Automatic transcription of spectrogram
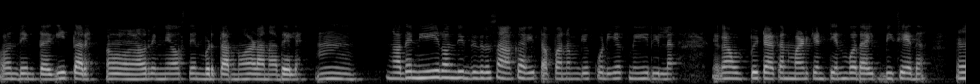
ಒಂದಿನ ತೆಗಿತಾರೆ. ಅವ್ರು ಇನ್ಯಾವ ದಿನ ಬಿಡ್ತಾರೆ ನೋಡೋಣ ಅದೆಲ್ಲ ಹ್ಞೂ ಅದೇ ನೀರೊಂದು ಇದ್ದಿದ್ರೆ ಸಾಕಾಗಿತ್ತಪ್ಪ ನಮಗೆ, ಕುಡಿಯೋಕೆ ನೀರಿಲ್ಲ. ಈಗ ಉಪ್ಪಿಟ್ಟು ಹಾಕೊಂಡು ಮಾಡ್ಕೊಂಡು ತಿನ್ಬೋದಾಯ್ತು ಬಿಸಿ ಅದ ಹ್ಞೂ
